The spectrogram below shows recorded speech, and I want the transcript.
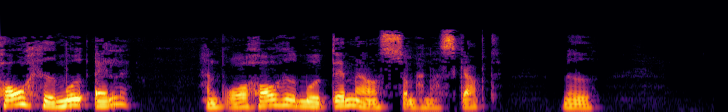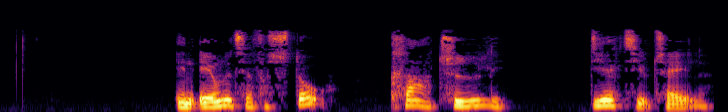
hårdhed mod alle. Han bruger hårdhed mod dem af os, som han har skabt med en evne til at forstå klar, tydelig, direktiv tale.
